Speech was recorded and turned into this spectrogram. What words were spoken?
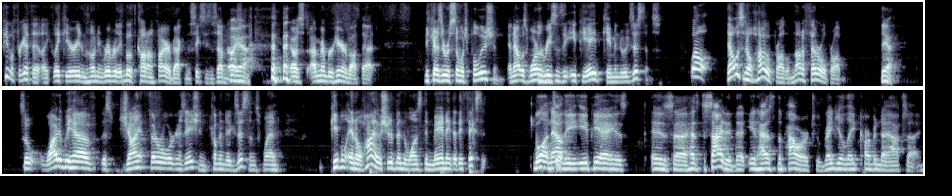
People forget that like Lake Erie and Mahoning River, they both caught on fire back in the 60s and 70s. Oh yeah. I was I remember hearing about that. because there was so much pollution. And that was one of the Mhm. reasons the EPA came into existence. Well, that was an Ohio problem, not a federal problem. Yeah. So why did we have this giant federal organization come into existence when people in Ohio should have been the ones demanding that they fix it? Well, and now So- the EPA is is uh, has decided that it has the power to regulate carbon dioxide.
